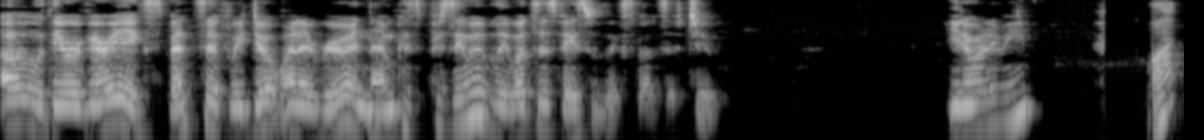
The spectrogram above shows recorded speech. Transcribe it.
oh, they were very expensive. We don't want to ruin them because presumably what's his face was expensive too. You know what I mean? What?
